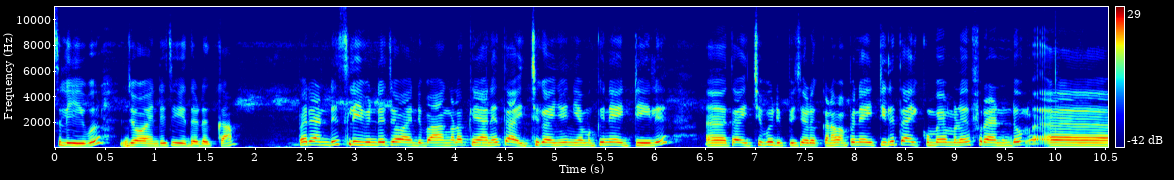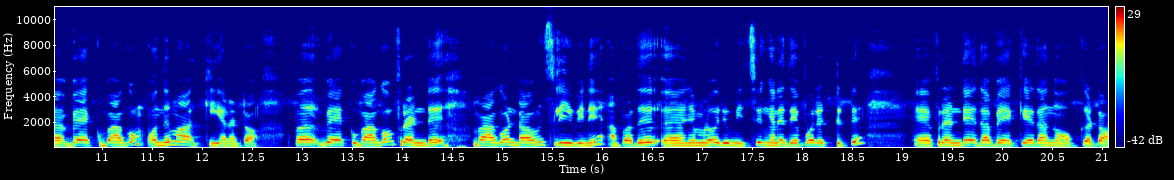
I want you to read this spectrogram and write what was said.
സ്ലീവ് ജോയിന്റ് ചെയ്തെടുക്കാം. അപ്പോൾ രണ്ട് സ്ലീവിന്റെ ജോയിന്റ് ഭാഗങ്ങളൊക്കെ ഞാൻ തയ്ച്ച് കഴിഞ്ഞു. ഇനി നമുക്ക് നെറ്റിയിൽ തയ്ച്ച് പിടിപ്പിച്ചെടുക്കണം. അപ്പോൾ നെറ്റിൽ തയ്ക്കുമ്പോൾ നമ്മൾ ഫ്രണ്ടും ബാക്ക് ഭാഗവും ഒന്ന് മാർക്ക് ചെയ്യണം കേട്ടോ അപ്പോൾ ബാക്ക് ഭാഗവും ഫ്രണ്ട് ഭാഗവും ഉണ്ടാവും സ്ലീവിന് അപ്പോൾ അത് നമ്മൾ ഒരുമിച്ച് ഇങ്ങനെ ഇതേപോലെ ഇട്ടിട്ട് ഫ്രണ്ട് ഏതാ ബാക്ക് ഏതാ നോക്കുക കേട്ടോ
